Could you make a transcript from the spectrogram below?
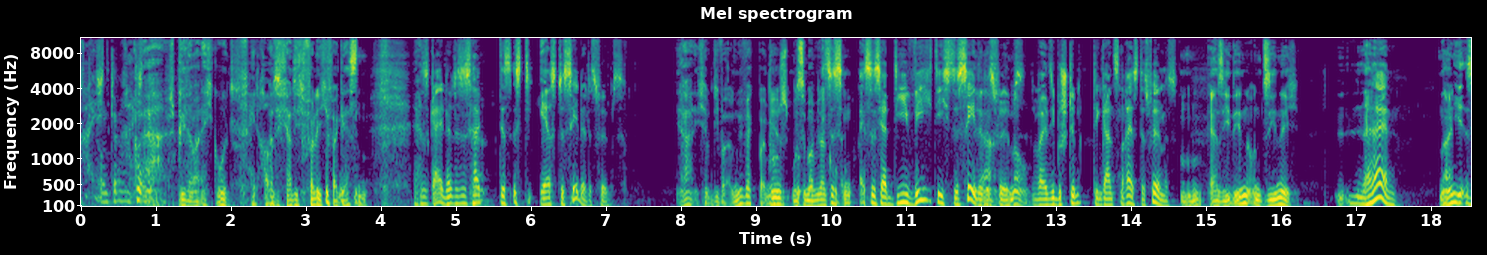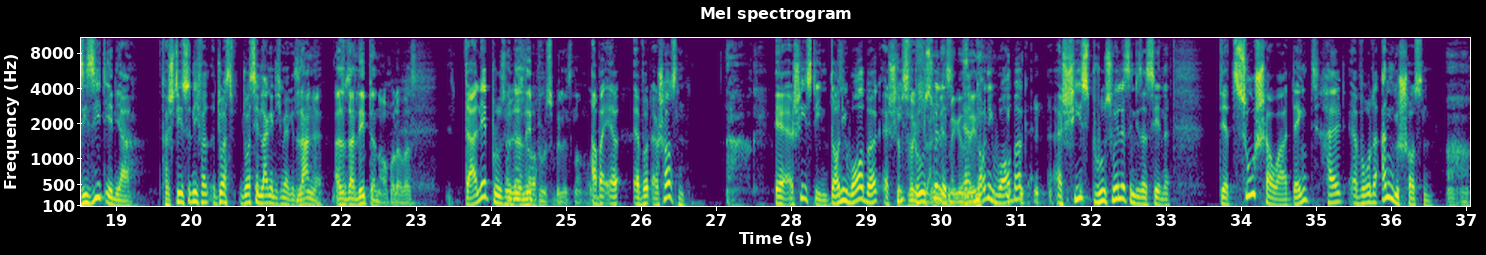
Reicht, reicht. Ja, spielt aber echt gut. Fade raus. Also ich hatte ich völlig vergessen. Ja, das ist geil, ne? Das ist halt, das ist die erste Szene des Films. Ja, ich, die war irgendwie weg bei mir. ich muss immer wieder es ist, gucken. es ist ja die wichtigste Szene Ja, des Films, genau. weil sie bestimmt den ganzen Rest des Filmes. Mhm. Er sieht ihn und sie nicht. Nein, nein. Nein? Sie sieht ihn ja. Verstehst du nicht, was, du hast, du hast ihn lange nicht mehr gesehen. Lange. Also da lebt er noch, oder was? Da lebt Bruce Da Willis lebt noch. Bruce Willis noch. Aber er, er wird erschossen. Ah, okay. Er erschießt ihn. Donnie Wahlberg erschießt Bruce Willis. Donnie Wahlberg erschießt Bruce Willis in dieser Szene. Der Zuschauer denkt halt, er wurde angeschossen.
